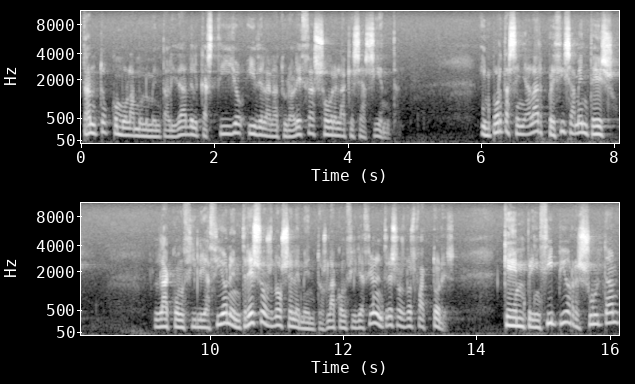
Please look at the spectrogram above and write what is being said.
tanto como la monumentalidad del castillo y de la naturaleza sobre la que se asienta. Importa señalar precisamente eso, la conciliación entre esos dos elementos, la conciliación entre esos dos factores, que en principio resultan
